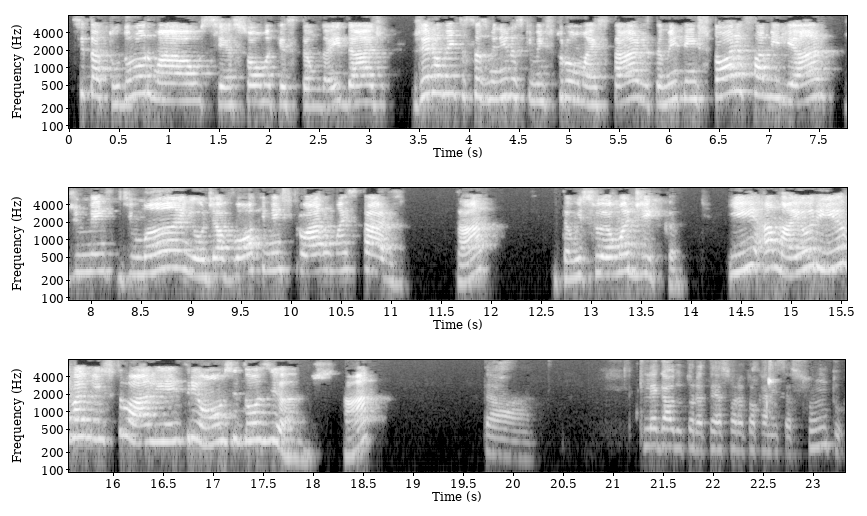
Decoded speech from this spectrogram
se está tudo normal, se é só uma questão da idade. Geralmente, essas meninas que menstruam mais tarde também têm história familiar de, de mãe ou de avó que menstruaram mais tarde, tá? Então, isso é uma dica. E a maioria vai menstruar ali entre 11 e 12 anos, tá? Tá. Que legal, doutora, até a senhora tocar nesse assunto.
